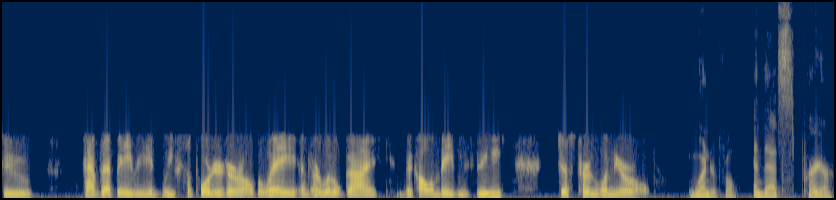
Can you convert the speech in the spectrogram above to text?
to have that baby, and we supported her all the way. And her little guy, they call him Baby Z, just turned one year old. Wonderful. And that's prayer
